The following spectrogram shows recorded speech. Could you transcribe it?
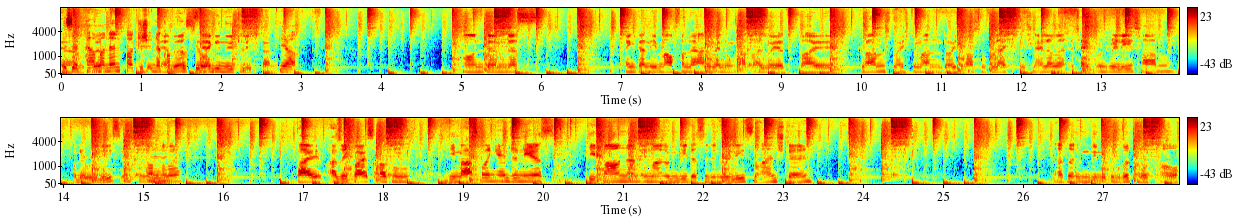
ist er wird- permanent praktisch in der er wird sehr Kompression. gemütlich dann. Ja, Und ähm, das hängt dann eben auch von der Anwendung ab. Also jetzt bei Drums möchte man durchaus vielleicht ein schnellere Attack und Release haben oder Release insbesondere. Mhm. Bei, also ich weiß aus dem, die Mastering Engineers, die schauen dann immer irgendwie, dass sie den Release so einstellen, dass er irgendwie mit dem Rhythmus auch,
